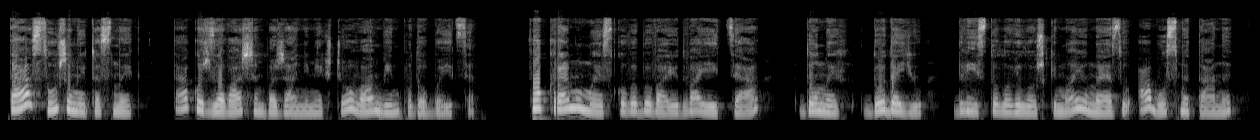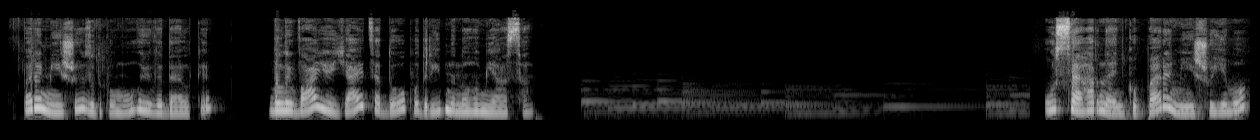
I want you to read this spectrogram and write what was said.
та сушений часник, також за вашим бажанням, якщо вам він подобається. В окрему миску вибиваю 2 яйця, до них додаю 2 столові ложки майонезу або сметани, перемішую за допомогою виделки, вливаю яйця до подрібненого м'яса. Усе гарненько перемішуємо.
